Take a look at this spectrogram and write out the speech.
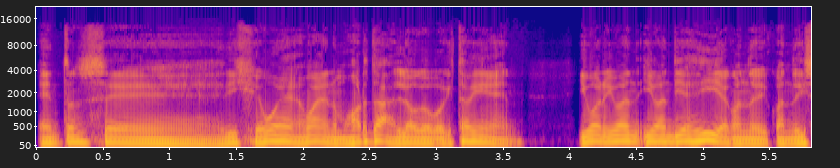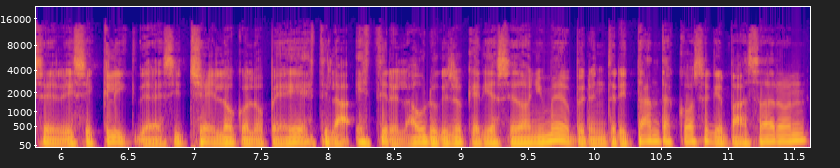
Entonces dije, bueno, bueno, mortal, loco, porque está bien y bueno, iban, iban 10 días cuando, cuando hice ese clic de decir, che, loco, lo pegué, este, este era el auro que yo quería hace dos años y medio, pero entre tantas cosas que pasaron,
